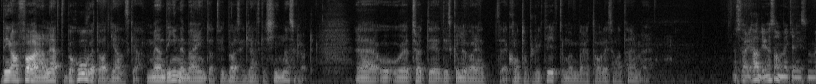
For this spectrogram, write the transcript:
det har föranlett behovet av att granska, men det innebär inte att vi bara ska granska Kina såklart. Eh, och, och jag tror att det, det skulle vara rent eh, kontraproduktivt om man börjar tala i sådana termer. Sverige hade ju en sån mekanism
